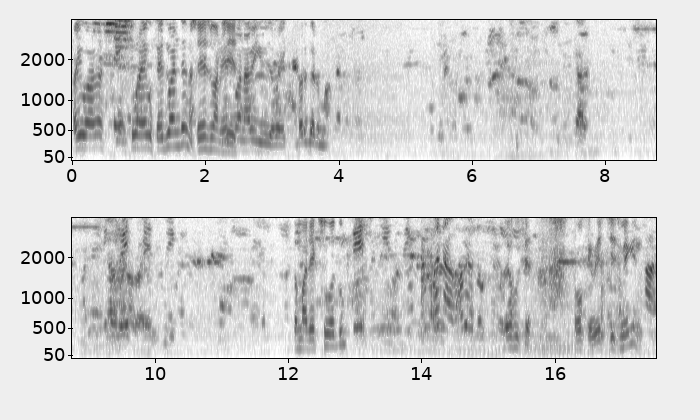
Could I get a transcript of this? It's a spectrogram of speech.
કયું આવે? શું આવ્યું? સેજવાન છે ને? base. સેજવાન આવી ગયું છે ભાઈ બર્ગરમાં. માં તમારે એક શું હતું? વેજ ચીઝ મેગી બનાવ હવે તો. એવું છે. ઓકે વેજ ચીઝ મેગી ને હા.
